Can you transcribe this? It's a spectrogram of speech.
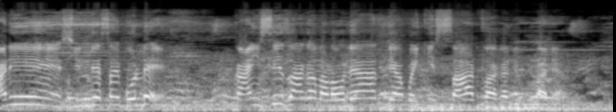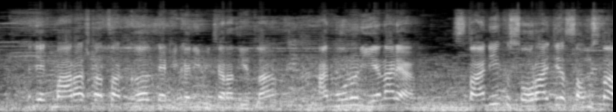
आणि शिंदे साहेब बोलले काहीशी जागा लढवल्या त्यापैकी साठ जागा निवडून आल्या. म्हणजे एक महाराष्ट्राचा कल त्या ठिकाणी विचारात घेतला. आणि म्हणून येणाऱ्या स्थानिक स्वराज्य संस्था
